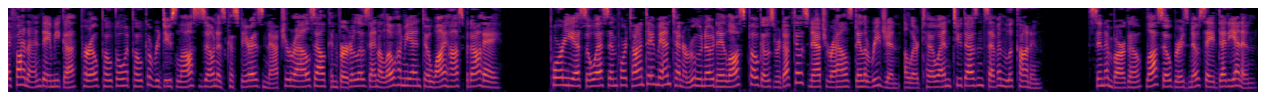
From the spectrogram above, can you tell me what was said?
y fauna endémica, pero poco a poco reduce las zonas costeras naturales al convertirlas en alojamiento y hospedaje. Por eso es importante mantener uno de los pocos reductos naturales de la región, alertó en 2007 Lacanan. Sin embargo, las obras no se detienen.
